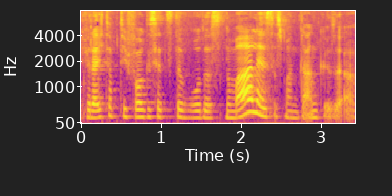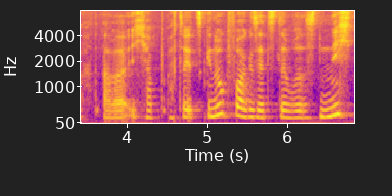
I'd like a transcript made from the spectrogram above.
vielleicht habt ihr Vorgesetzte, wo das normal ist, dass man Danke sagt. Aber ich hab, hatte jetzt genug Vorgesetzte, wo das nicht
